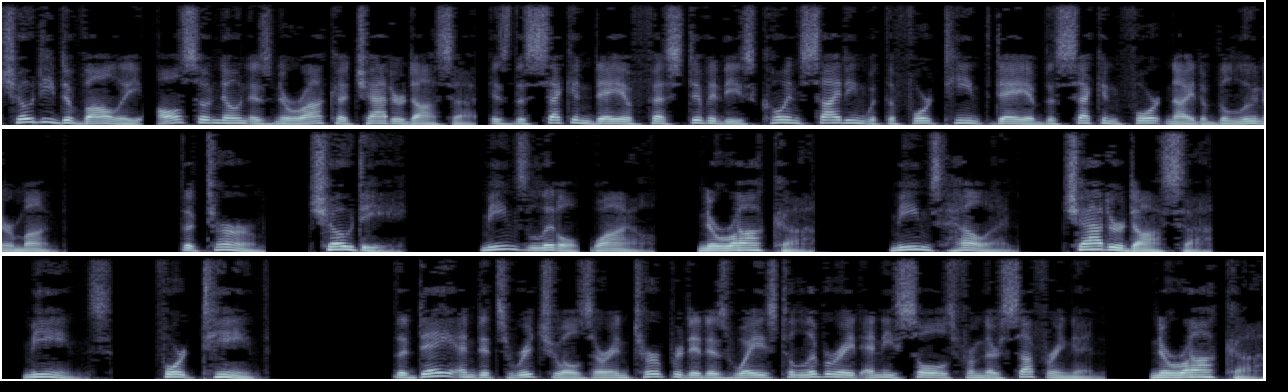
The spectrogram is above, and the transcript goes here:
Choti Diwali, also known as Naraka Chaturdasa, is the second day of festivities coinciding with the 14th day of the second fortnight of the lunar month. The term, Choti means little, while Naraka means hell and Chaturdasa means 14th. The day and its rituals are interpreted as ways to liberate any souls from their suffering in Naraka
